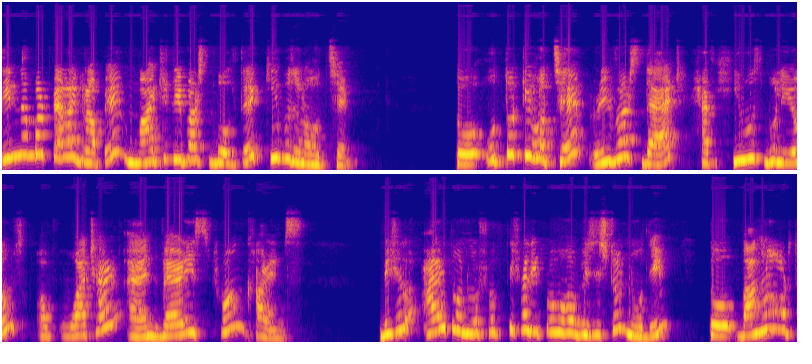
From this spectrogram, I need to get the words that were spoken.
তিন নম্বর প্যারাগ্রাফে মাইটি রিভার্স বলতে কি বোঝানো হচ্ছে? তো উত্তরটি হচ্ছে rivers that have huge volumes of water and very strong currents বিশাল আয়তন ও শক্তিশালী প্রবাহ বিশিষ্ট নদী। তো বাংলা অর্থ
